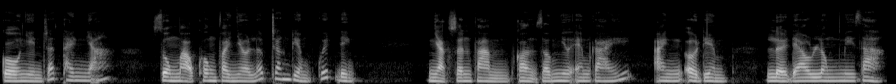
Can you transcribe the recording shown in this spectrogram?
Cô nhìn rất thanh nhã, dùng mạo không phải nhờ lớp trang điểm quyết định. Nhạc Xuân Phạm còn giống như em gái, anh ở điểm, lời đeo lông mi giả.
